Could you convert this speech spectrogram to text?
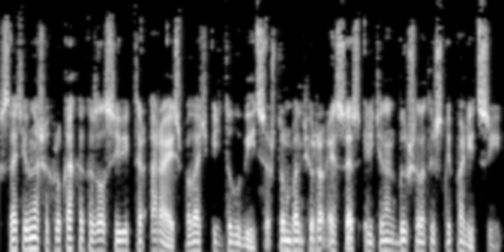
Кстати, в наших руках оказался Виктор Арайс, палач и убийца, штурмбанфюрер СС и лейтенант бывшей латышской полиции,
